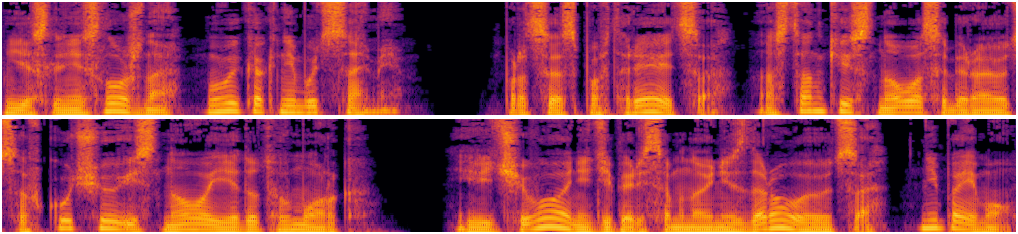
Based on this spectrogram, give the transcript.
Если не сложно, вы как-нибудь сами». Процесс повторяется, останки снова собираются в кучу и снова едут в морг. И чего они теперь со мной не здороваются, не пойму.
